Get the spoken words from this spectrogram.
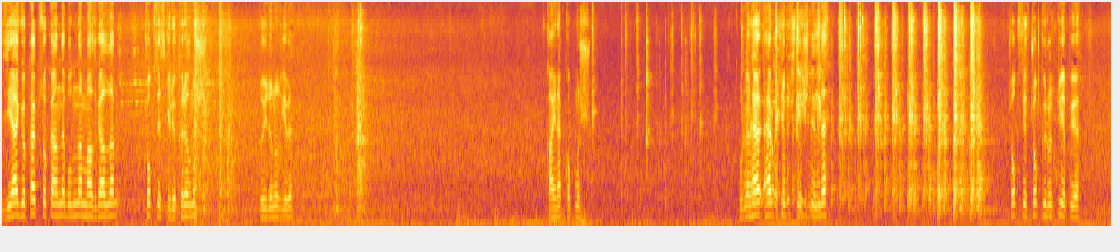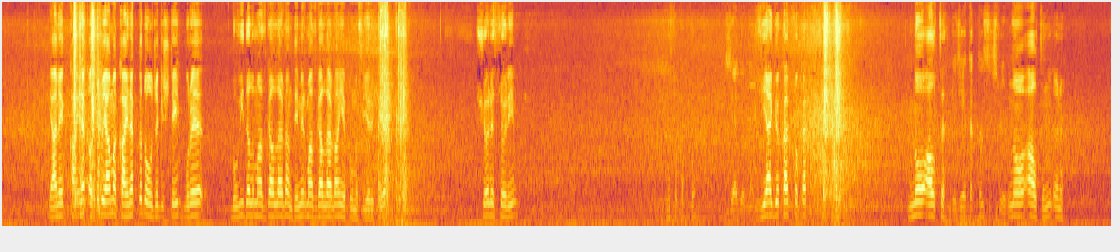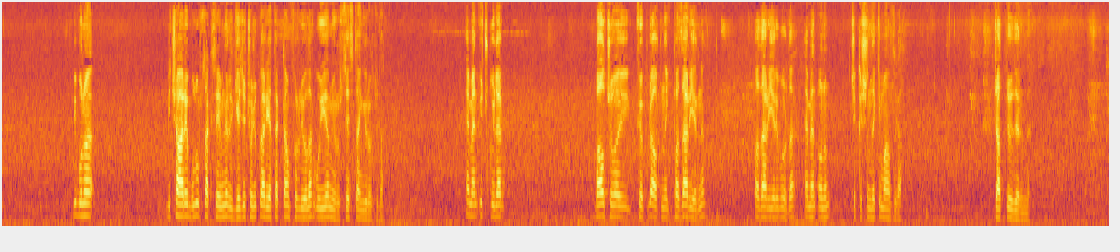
Ziya Gökalp sokağında bulunan mazgaldan çok ses geliyor. Kırılmış. Duyduğunuz gibi. Kaynak kopmuş. Buradan her her otobüs geçtiğinde çok ses, çok gürültü yapıyor. Yani kaynak atılıyor ama kaynakla da olacak iş değil. Buraya bu vidalı mazgallardan, demir mazgallardan yapılması gerekiyor. Şöyle söyleyeyim. Ne sokaktı? Ziya Gökalp. Ziya Gökalp Sokak. No 6. Gece yataktan sıçrıyoruz. No 6'nın önü. Bir buna bir çare bulursak seviniriz. Gece çocuklar yataktan fırlıyorlar. Uyuyamıyoruz sesten gürültüden. Hemen Üçkuyular Balçova köprü altındaki pazar yerinin pazar yeri burada. Hemen onun çıkışındaki mazgal. Cadde üzerinde.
